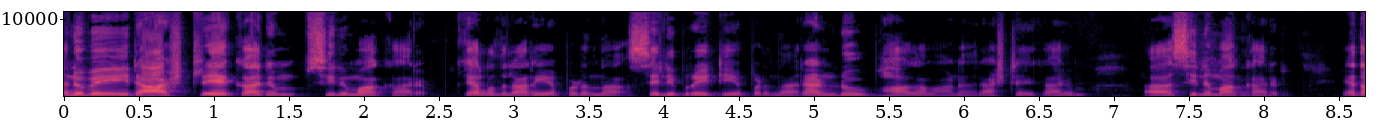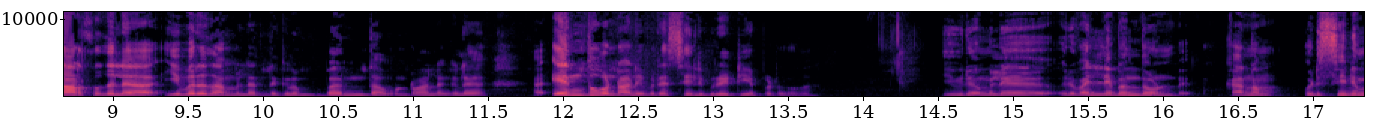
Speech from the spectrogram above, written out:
അനൂപ് ഈ രാഷ്ട്രീയക്കാരും സിനിമാക്കാരും കേരളത്തിൽ അറിയപ്പെടുന്ന സെലിബ്രേറ്റ് ചെയ്യപ്പെടുന്ന രണ്ട് വിഭാഗമാണ് രാഷ്ട്രീയക്കാരും സിനിമാക്കാരും. യഥാർത്ഥത്തിൽ ഇവർ തമ്മിൽ എന്തെങ്കിലും ബന്ധമുണ്ടോ? അല്ലെങ്കിൽ എന്തുകൊണ്ടാണ് ഇവരെ സെലിബ്രേറ്റ് ചെയ്യപ്പെടുന്നത്? ഇവർ തമ്മിൽ ഒരു വലിയ ബന്ധമുണ്ട്. കാരണം ഒരു സിനിമ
